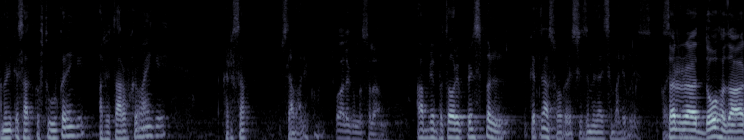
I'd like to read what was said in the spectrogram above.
ہم ان کے ساتھ گفتگو کریں گے آپ سے تعارف کروائیں گے۔ خٹک صاحب السلام علیکم۔ وعلیکم السلام۔ آپ نے بطور پرنسپل کتنا سو گئے اس کی ذمہ داری سنبھالے ہوئے سر دو ہزار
